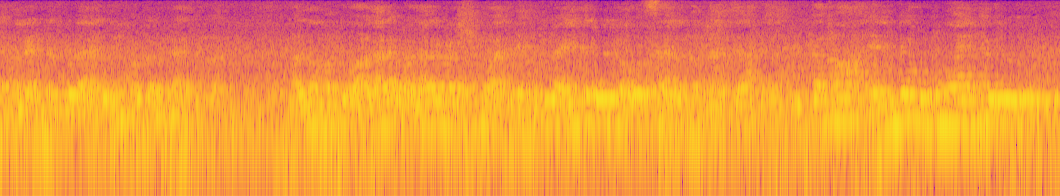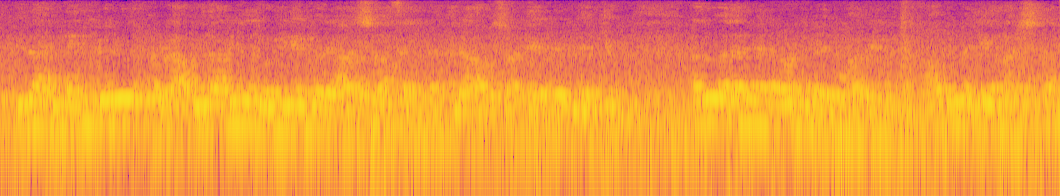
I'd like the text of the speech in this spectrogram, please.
ഞങ്ങൾ രണ്ടും കൂടെ ആയിരുന്നു അവിടെ ഉണ്ടായിരുന്നത്. അത് നമുക്ക് വളരെ വളരെ വിഷമമായിരുന്നു എനിക്ക് ഭയങ്കര ഒരു ലോസായിരുന്നു എന്ന് വെച്ചാൽ ഇത്തമ്മ എന്റെ ഉമ്മായിക്കൊരു ഇതായിരുന്നു എനിക്കൊരു അവിടെ അബുദാബിയിൽ ജോലി ചെയ്യുന്ന ഒരു ആശ്വാസമായിരുന്നു ഒരു ആവശ്യം അദ്ദേഹത്തിലേക്കും അതുപോലെ തന്നെ എന്നോട് പെരുമാറിയിരുന്നു ആ ഒരു വലിയ നഷ്ടം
